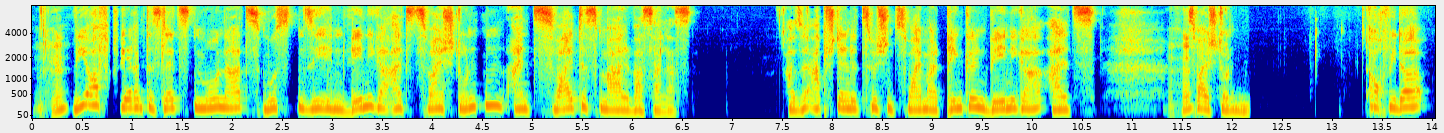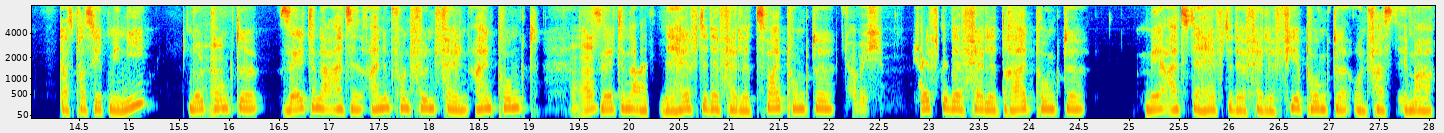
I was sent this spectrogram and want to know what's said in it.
Mhm. Wie oft während des letzten Monats mussten Sie in weniger als zwei Stunden ein zweites Mal Wasser lassen? Also Abstände zwischen zweimal Pinkeln weniger als mhm. zwei Stunden. Auch wieder, das passiert mir nie. Null mhm. Punkte, seltener als in einem von fünf Fällen ein Punkt, mhm. seltener als in der Hälfte der Fälle zwei Punkte. Habe ich. Hälfte der Fälle drei Punkte, mehr als der Hälfte der Fälle vier Punkte und fast immer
